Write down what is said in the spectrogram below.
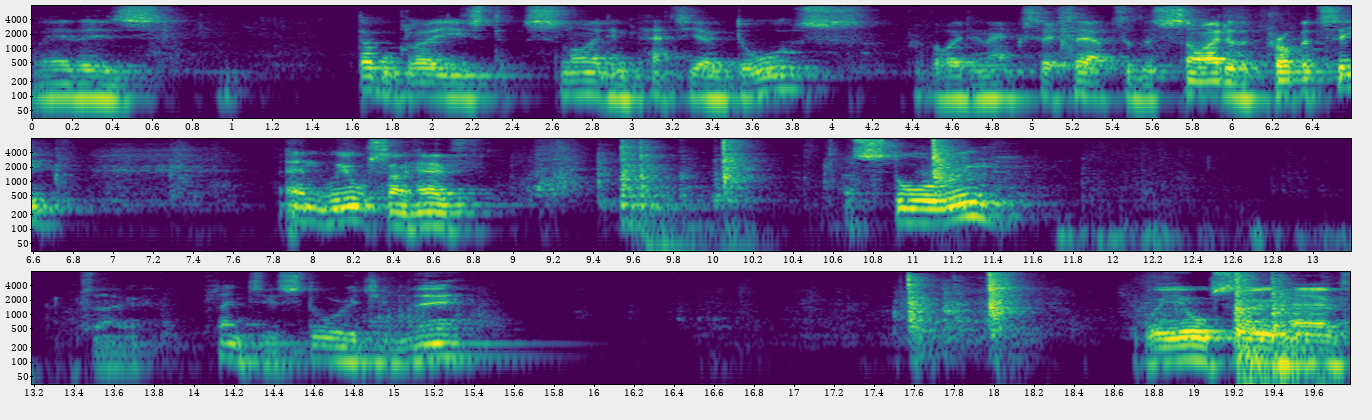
where there's double glazed sliding patio doors providing access out to the side of the property and we also have a storeroom so plenty of storage in there. We also have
